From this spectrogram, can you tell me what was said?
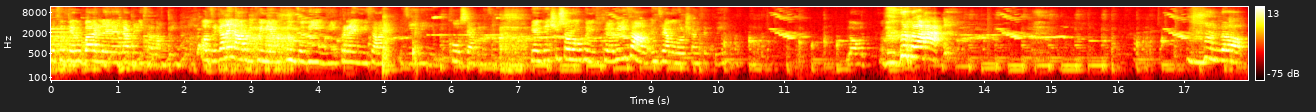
potete rubare le, le abilità da qui. Oltre che allenarvi, quindi è un punto di, di prendita di, cose abilità. Niente, ci sono quindi tutte le abilità, entriamo velocemente qui. LOL. no!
